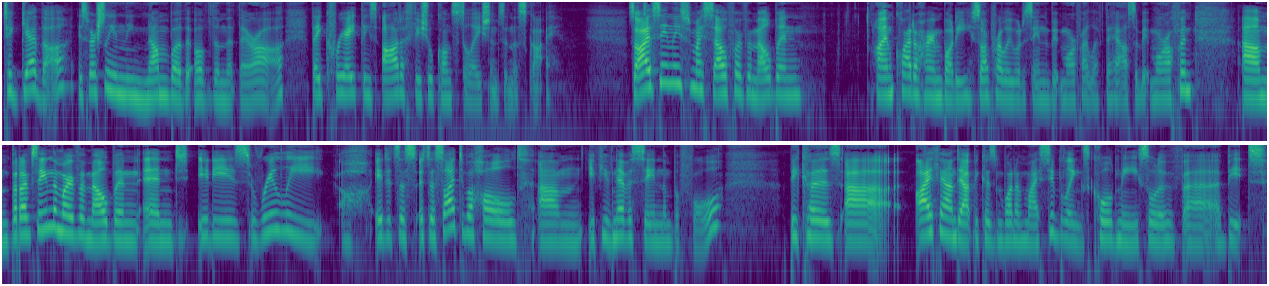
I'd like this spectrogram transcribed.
together, especially in the number of them that there are, they create these artificial constellations in the sky. So I've seen these for myself over Melbourne. I'm quite a homebody, so I probably would have seen them a bit more if I left the house a bit more often. Um, but I've seen them over Melbourne, and it is really oh, it, it's a it's a sight to behold um, if you've never seen them before. Because uh, I found out because one of my siblings called me sort of uh, a bit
